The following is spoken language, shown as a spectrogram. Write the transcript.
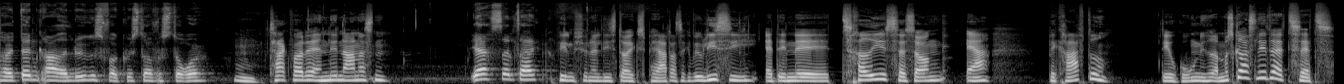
har i den grad er lykkes for Christopher Story. Mm. Tak for det, Anne Andersen. Ja, selv tak. Filmjournalist og ekspert. Og så kan vi jo lige sige, at den øh, tredje sæson er bekræftet. Det er jo gode nyheder. Måske også lidt af et sæt.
